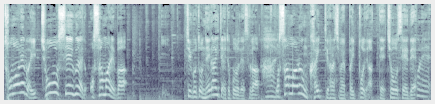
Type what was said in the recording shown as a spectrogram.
止まればいい調整ぐらいで収まればっていうことを願いたいところですが、はい、収まるんかいっていう話もやっぱり一方であって調整で。これ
